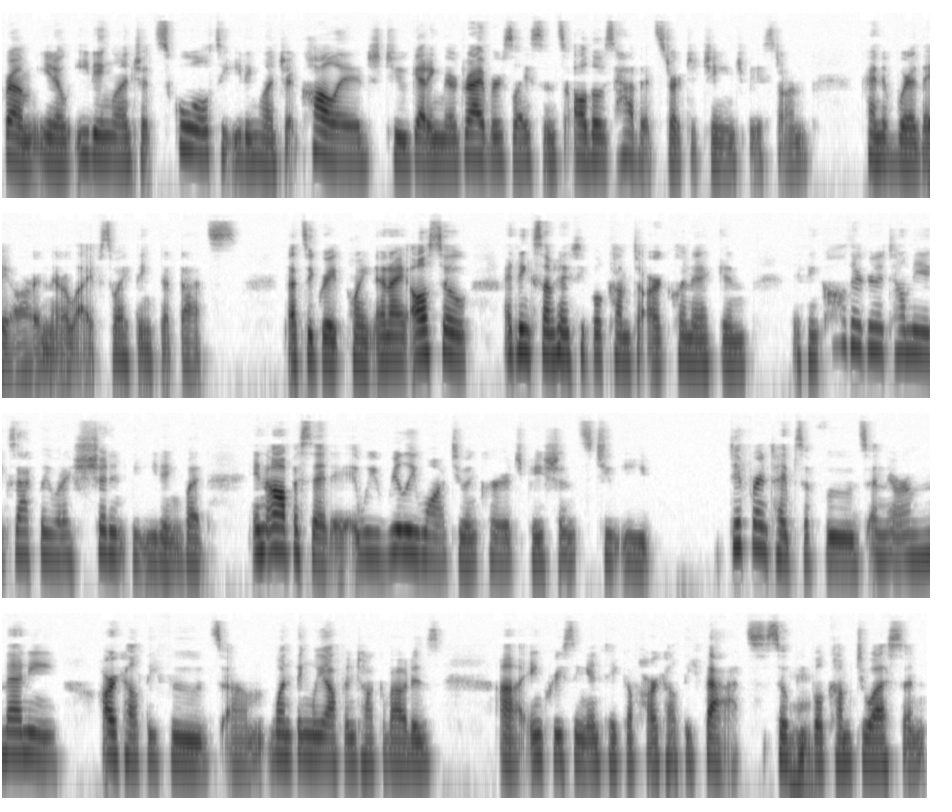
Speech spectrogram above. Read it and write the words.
from you know eating lunch at school to eating lunch at college to getting their driver's license all those habits start to change based on kind of where they are in their life. So i think that that's that's a great point. And i also i think sometimes people come to our clinic and they think oh they're going to tell me exactly what i shouldn't be eating. But in opposite eh, we really want to encourage patients to eat different types of foods and there are many heart healthy foods. Um, one thing we often talk about is uh, increasing intake of heart healthy fats. So Mhm. people come to us and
